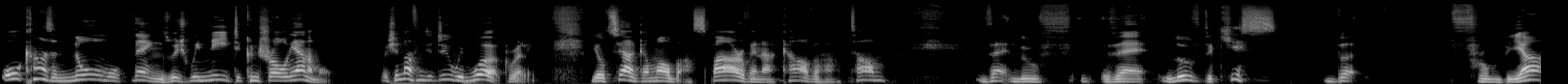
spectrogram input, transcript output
all kinds of normal things which we need to control the animal which had nothing to do with work really. יוצא הגמל באספר ונעקר והתם ולוב דקיס פרומביה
